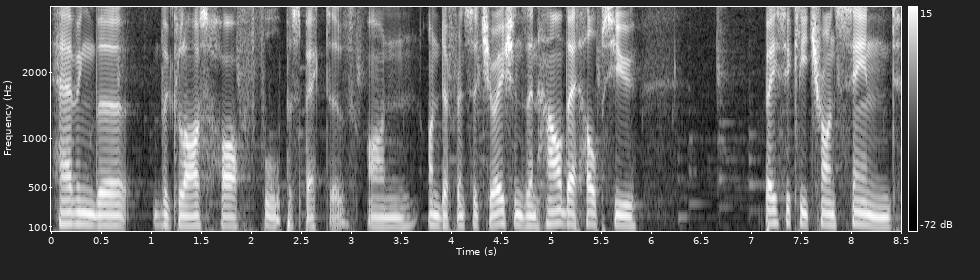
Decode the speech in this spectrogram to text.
having the the glass half full perspective on on different situations and how that helps you basically transcend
